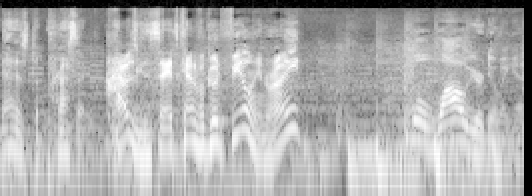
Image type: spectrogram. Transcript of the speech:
that is depressing. i was gonna say it's kind of a good feeling right Well, while you're doing it,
